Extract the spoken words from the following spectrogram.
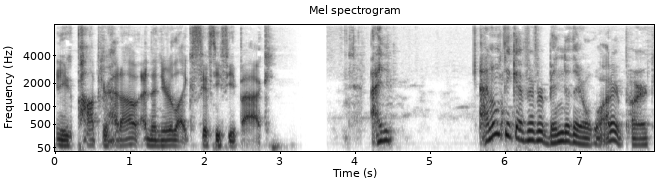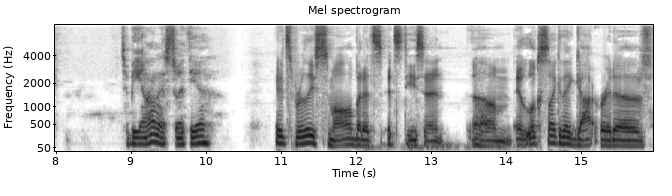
and you pop your head out and then you're like 50 feet back. I, I don't think I've ever been to their water park, to be honest with you. It's really small, but it's it's decent. Um, it looks like they got rid of.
